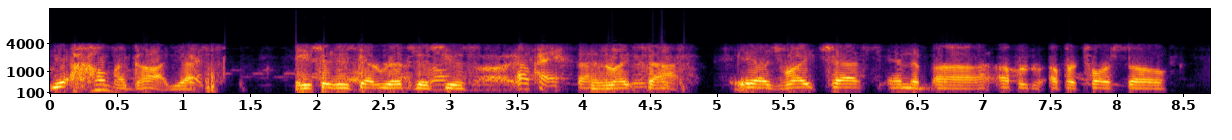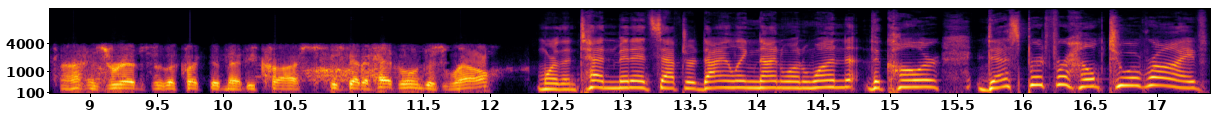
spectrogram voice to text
Yeah. Oh my God. Yes. He says he's got ribs issues. Okay. His right chest. Yeah, his right chest and the uh, upper upper torso. Uh, his ribs look like they might be crushed. He's got a head wound as well. More than 10 minutes after dialing 911, the caller, desperate for help to arrive,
